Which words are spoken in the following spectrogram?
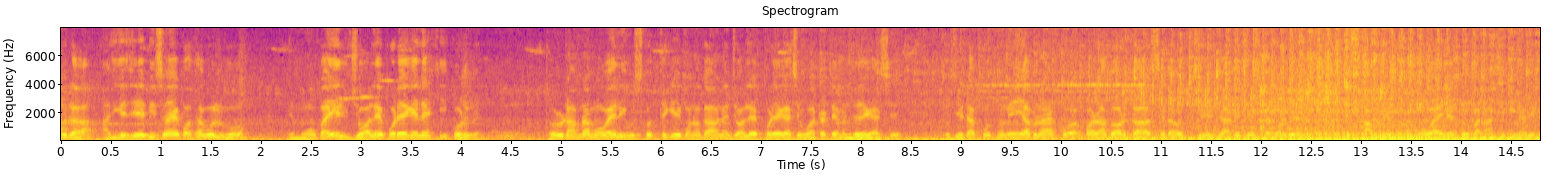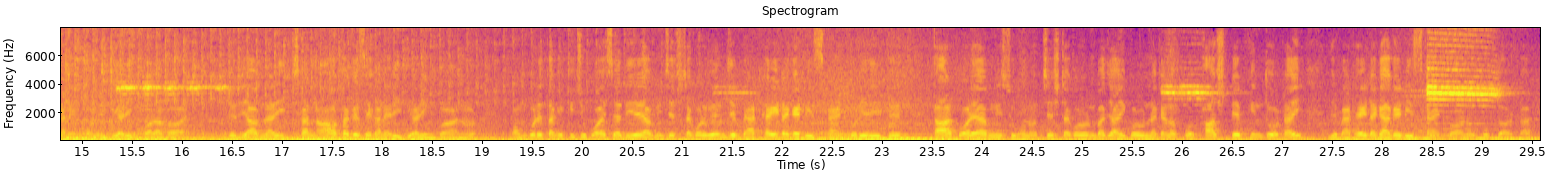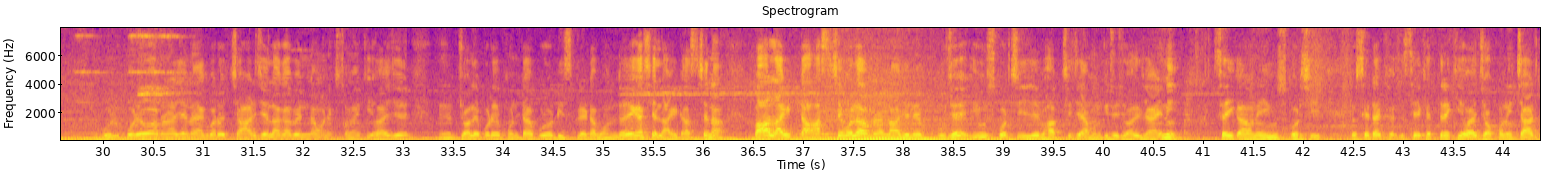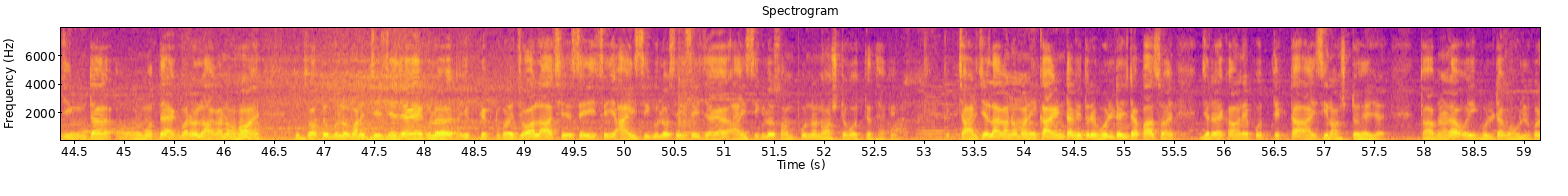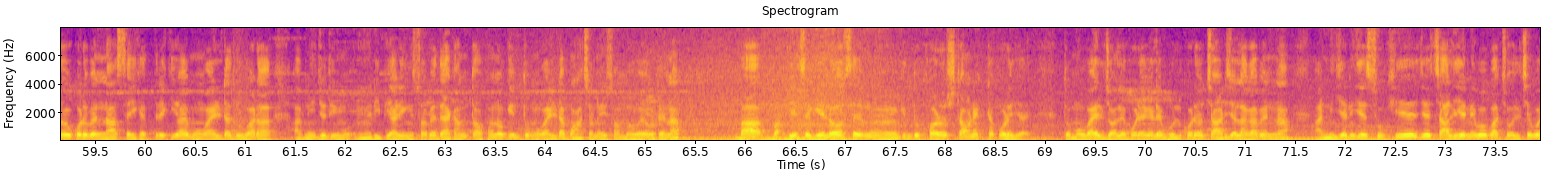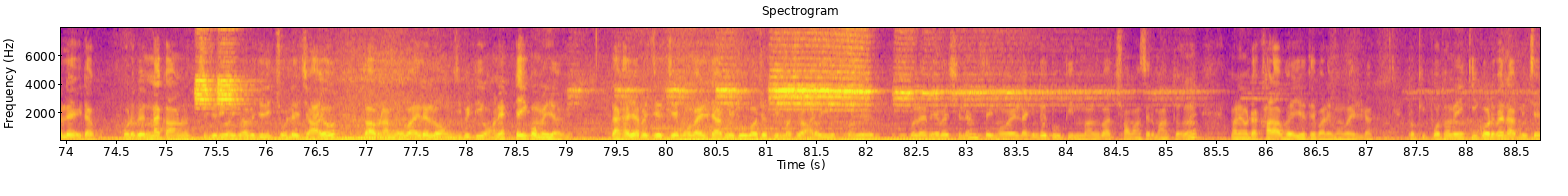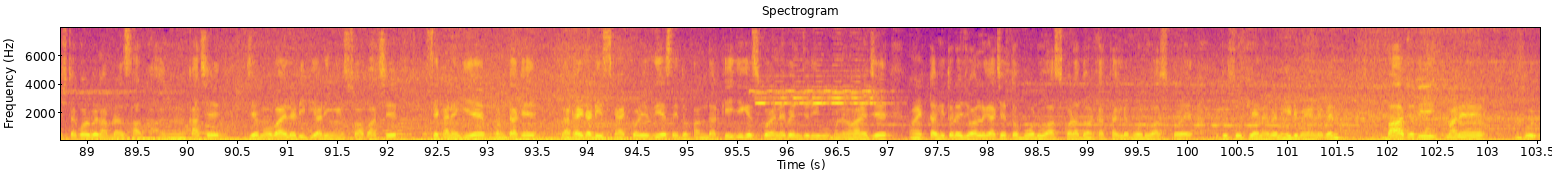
বন্ধুরা, আজকে যে বিষয়ে কথা বলব, যে মোবাইল জলে পড়ে গেলে কি করবেন? ধরুন আমরা মোবাইল ইউজ করতে গিয়ে কোনো কারণে জলে পড়ে গেছে ওয়াটার ড্যামেজ হয়ে গেছে, তো যেটা প্রথমেই আপনার করা দরকার সেটা হচ্ছে যে আগে চেষ্টা করবেন যে সামনে কোনো মোবাইলের দোকান আছে কি না যেখানে ফোন রিপেয়ারিং করা হয়। যদি আপনার ইচ্ছা নাও থাকে সেখানে রিপেয়ারিং করানোর কম করে তাকে কিছু পয়সা দিয়ে আপনি চেষ্টা করবেন যে ব্যাটারিটাকে ডিসকানেক্ট করিয়ে দিতে। তারপরে আপনি শুকোনোর চেষ্টা করুন বা যাই করুন না কেন ফার্স্ট স্টেপ কিন্তু ওটাই যে ব্যাটারিটাকে আগে ডিসকানেক্ট করানো খুব দরকার। ভুল করেও আপনারা যেন একবারও চার্জে লাগাবেন না। অনেক সময় কি হয় যে জলে পড়ে ফোনটা পুরো ডিসপ্লেটা বন্ধ হয়ে গেছে লাইট আসছে না, বা লাইটটা আসছে বলে আমরা না জেনে বুঝে ইউজ করছি যে, ভাবছি যে এমন কিছু জল যায়নি, সেই কারণে ইউজ করছি। তো সেটা সেক্ষেত্রে কি হয়, যখনই চার্জিংটা ওর মধ্যে একবারও লাগানো হয় তো যতগুলো মানে যে যে জায়গাগুলো একটু একটু করে জল আছে, সেই সেই আইসিগুলো সেই সেই জায়গায় আইসিগুলো সম্পূর্ণ নষ্ট করতে থাকে। তো চার্জে লাগানো মানে কারেন্টটা ভেতরে ভোল্টেজটা পাস হয়, যেটার কারণে প্রত্যেকটা আইসি নষ্ট হয়ে যায়। তো আপনারা ওই ভুলটা ভুল করেও করবেন না। সেই ক্ষেত্রে কী হয় মোবাইলটা দুবার আপনি যদি রিপেয়ারিং শপে দেখান, তখনও কিন্তু মোবাইলটা বাঁচানোই সম্ভব হয়ে ওঠে না। বা এসে গেলেও সে কিন্তু খরচটা অনেকটা পড়ে যায়। তো মোবাইল জলে পড়ে গেলে ভুল করেও চার্জে লাগাবেন না। আর নিজে নিজে শুকিয়ে যে চালিয়ে নেব বা চলছে বলে এটা করবেন না। কারণ হচ্ছে যদি ওইভাবে যদি চলে যায়ও, তো আপনার মোবাইলের লংজিবিটি অনেকটাই কমে যাবে। দেখা যাবে যে যে মোবাইলটা আপনি দু বছর, তিন বছর আরও ইউজ করবেন বলে ভেবেছিলেন সেই মোবাইলটা কিন্তু দু, তিন মাস বা ছ মাসের মাধ্যমে মানে ওটা খারাপ হয়ে যেতে পারে মোবাইলটা। তো কি প্রথমেই কী করবেন, আপনি চেষ্টা করবেন আপনার কাছে যে মোবাইলে রিপেয়ারিংয়ের শপ আছে, সেখানে গিয়ে ফোনটাকে ব্যাটারিটা ডিসকানেক্ট করে দিয়ে সেই দোকানদারকেই জিজ্ঞেস করে নেবেন। যদি মনে হয় যে অনেকটা ভিতরে জল গেছে, তো বোর্ড ওয়াশ করা দরকার থাকলে বোর্ড ওয়াশ করে একটু শুকিয়ে নেবেন, হিট মেরে নেবেন। বা যদি মানে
